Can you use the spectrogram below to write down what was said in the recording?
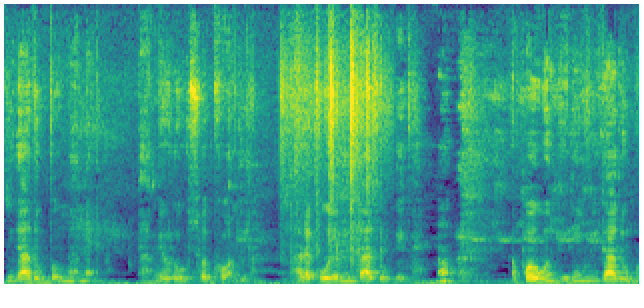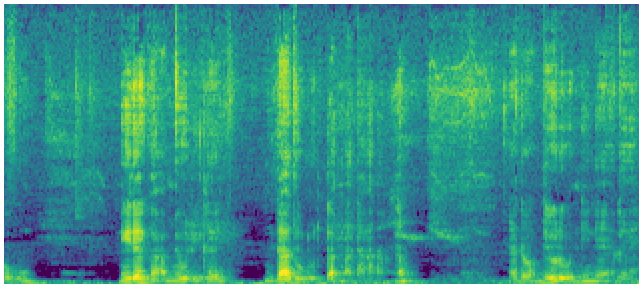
မိသားစုပုံစံနဲ့ဒါမျိုးတို့ဆွတ်ခေါ်နေတာဒါလည်းကိုယ့်ရဲ့မိသားစုလေးပဲနော်အဖွဲ့ဝင်တွေမိသားစုမဟုတ်ဘူးနေတဲ့ကအမျိုးတွေလည်း မိသားစုလိုတတ်မှတ်ထားတာနော်အဲ့တော့မျိုးတို့အနေနဲ့လည်း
